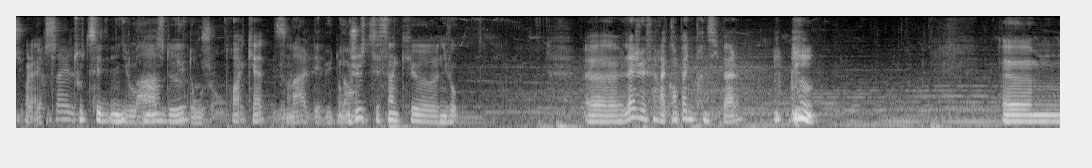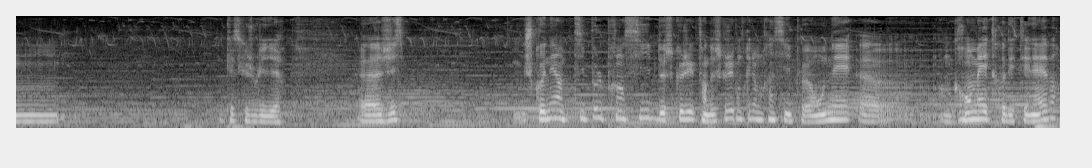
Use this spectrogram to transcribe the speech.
voilà, toutes ces niveaux 1, 2, 3, 4, 5. Donc juste ces 5 niveaux. là je vais faire la campagne principale. euh, qu'est-ce que je voulais dire euh, Je connais un petit peu le principe de ce que j'ai, enfin de ce que j'ai compris dans le principe. On est euh, un grand maître des ténèbres.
